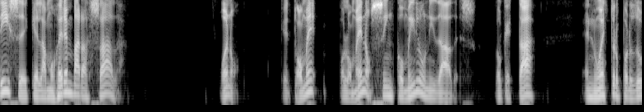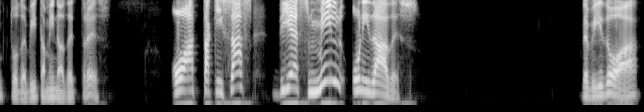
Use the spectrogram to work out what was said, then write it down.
dice que la mujer embarazada, bueno, que tome por lo menos 5.000 unidades, lo que está en nuestro producto de vitamina D3, o hasta quizás 10.000 unidades, debido a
